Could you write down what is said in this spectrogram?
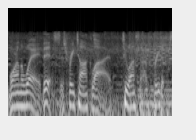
More on the way. This is Free Talk Live. To us and our freedoms.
